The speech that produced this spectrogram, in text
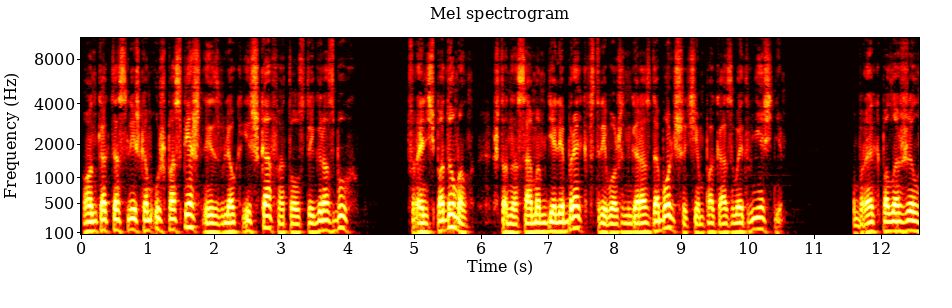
Он как-то слишком уж поспешно извлек из шкафа толстый грозбух. Френч подумал, что на самом деле Брэк встревожен гораздо больше, чем показывает внешне. Брэк положил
